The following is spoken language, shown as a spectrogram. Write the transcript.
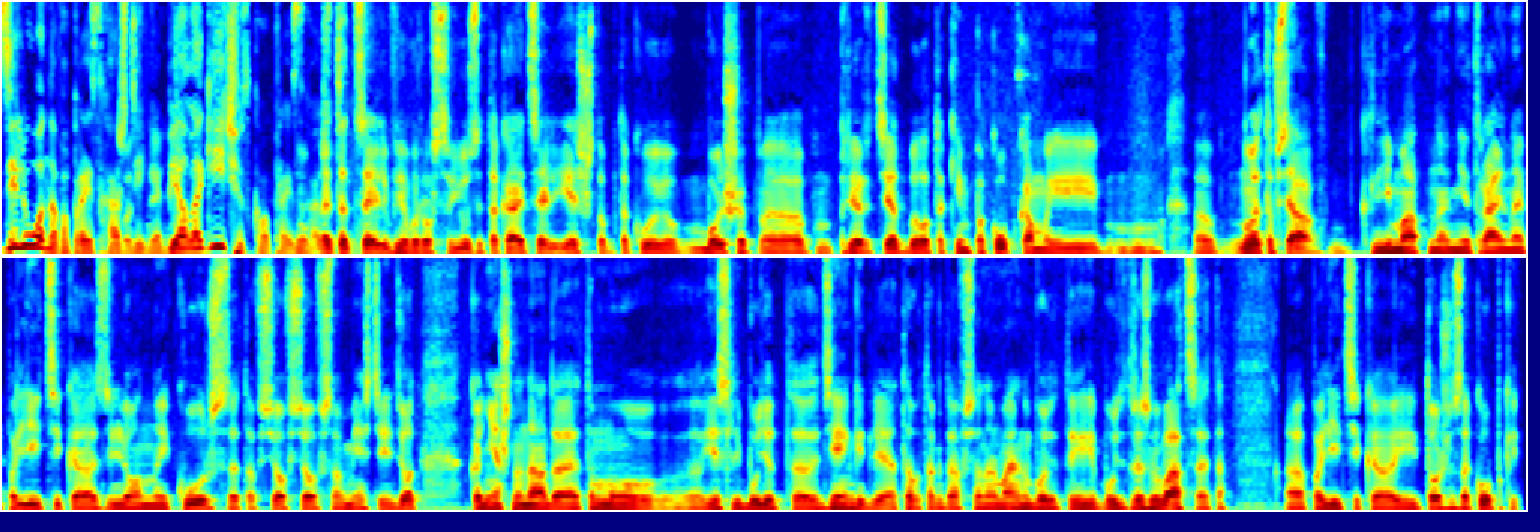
зеленого происхождения, да. биологического ну, происхождения. эта цель в Евросоюзе, такая цель есть, чтобы такую больше э, приоритет было таким покупкам. И, э, ну, это вся климатно-нейтральная политика, зеленый курс, это все, все, все вместе идет. Конечно, надо этому, э, если будет э, деньги для этого, тогда все нормально будет и будет развиваться это э, политика и тоже закупки.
